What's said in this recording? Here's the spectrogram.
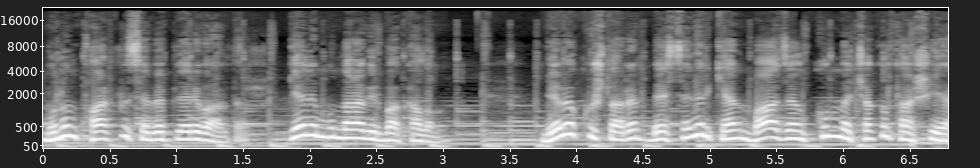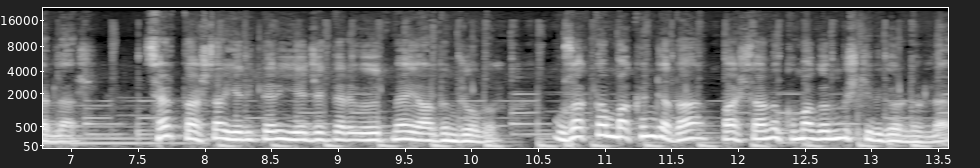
Bunun farklı sebepleri vardır. Gelin bunlara bir bakalım. Deve kuşları beslenirken bazen kum ve çakıl taşı yerler. Sert taşlar yedikleri yiyecekleri öğütmeye yardımcı olur. Uzaktan bakınca da başlarını kuma gömmüş gibi görünürler.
